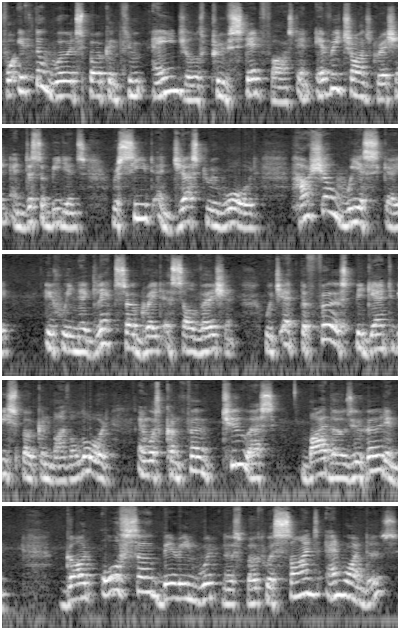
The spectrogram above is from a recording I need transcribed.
for if the word spoken through angels proved steadfast, and every transgression and disobedience received a just reward, how shall we escape if we neglect so great a salvation, which at the first began to be spoken by the Lord, and was confirmed to us by those who heard him. God also bearing witness both with signs and wonders,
